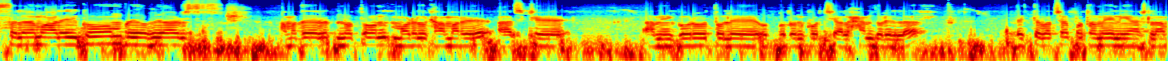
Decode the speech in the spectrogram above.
আসসালামু আলাইকুম, প্রিয় ভিউয়ার্স আমাদের নতুন মডেল খামারে আজকে আমি গরু তুলে উদ্বোধন করছি, আলহামদুলিল্লাহ। দেখতে পাচ্ছ প্রথমে নিয়ে আসলাম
